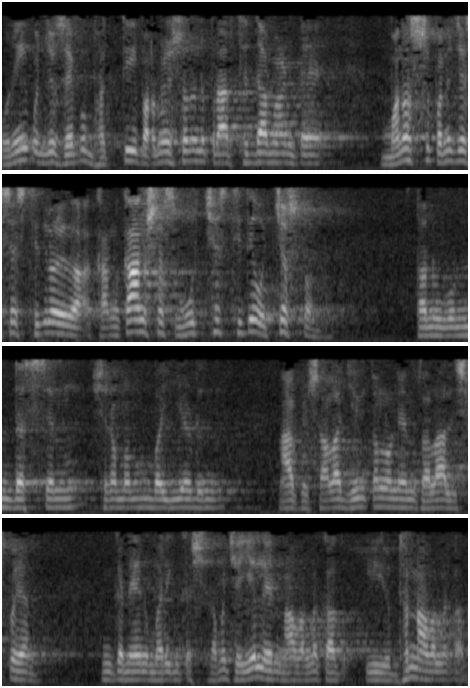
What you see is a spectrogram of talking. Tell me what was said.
పోనీ కొంచెంసేపు భక్తి పరమేశ్వరుని ప్రార్థిద్దామా అంటే మనస్సు పనిచేసే స్థితిలో అన్కాన్షియస్ మూర్ఛ స్థితి వచ్చేస్తుంది. తను ఉండస్యన్ శ్రమం బయ్యడు నాకు చాలా జీవితంలో నేను చాలా అలసిపోయాను. ఇంకా నేను మరి ఇంకా శ్రమ చేయలేను నా వల్ల కాదు. ఈ యుద్ధం నా వల్ల కాదు.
